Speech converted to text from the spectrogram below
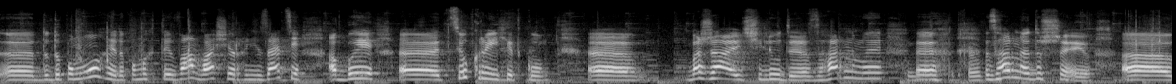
е, до допомоги, допомогти вам, вашій організації, аби е, цю крихітку. Е, Бажаючі люди з гарними е, з гарною душею е,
